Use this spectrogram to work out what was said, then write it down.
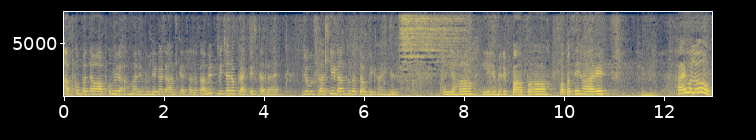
आपको बताओ आपको मेरा हमारे दूल्हे का डांस कैसा लगा? अभी बेचारा प्रैक्टिस कर रहा है। जब उसका असली डांस होगा तब दिखाएँगे। तो यहाँ ये है मेरे पापा। पापा से हाय हाय बोलो।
